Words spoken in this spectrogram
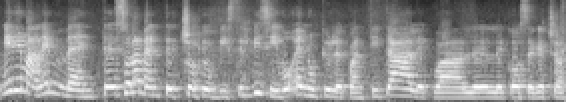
mi rimane in mente solamente ciò che ho visto, il visivo e non più le quantità, le, qua- le- le cose che c'è.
